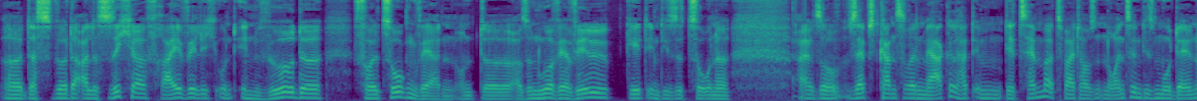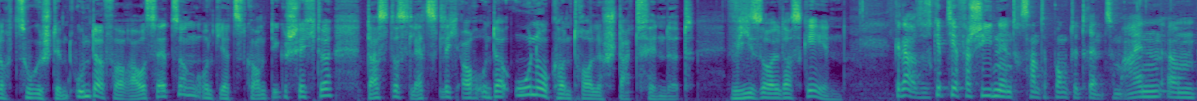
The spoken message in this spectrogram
äh, das würde alles sicher, freiwillig und in Würde vollzogen werden. Und äh, also nur wer will, geht in diese Zone. Also selbst Kanzlerin Merkel hat im Dezember 2019 diesem Modell noch zugestimmt, unter Voraussetzung, und jetzt kommt die Geschichte, dass das letztlich auch unter UNO-Kontrolle stattfindet. Wie soll das gehen? Genau, also es gibt hier verschiedene interessante Punkte drin. Zum einen ähm,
